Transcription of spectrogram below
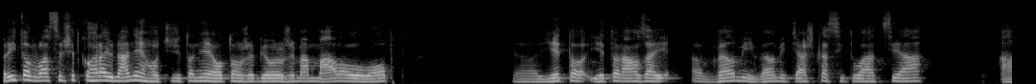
Pritom vlastne všetko hrajú na neho, čiže to nie je o tom, že by hovoril, že mám málo lopt. Je to, je to naozaj veľmi, veľmi ťažká situácia a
